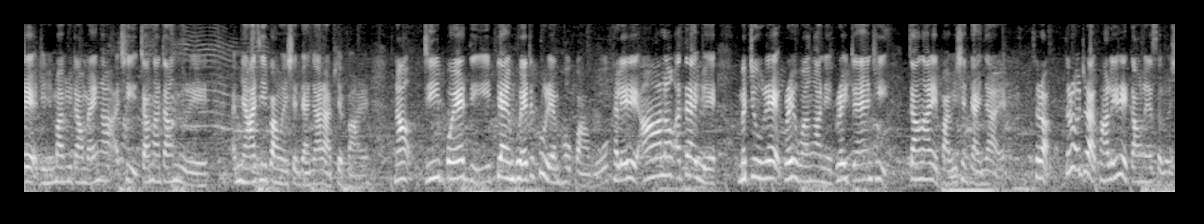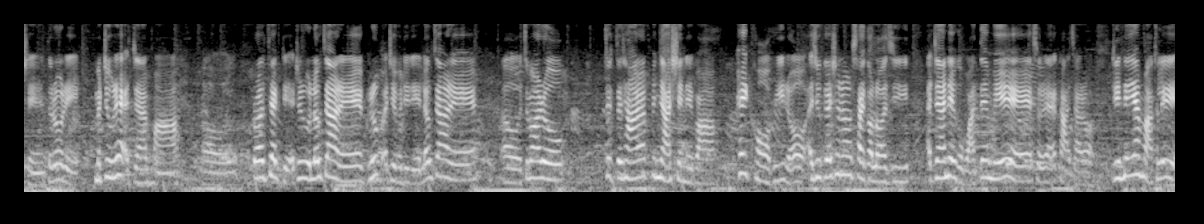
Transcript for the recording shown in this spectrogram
တဲ့ဒီမြန်မာပြည်တောင်ပိုင်းကအချိအကြောင်းသားတောင်းသူတွေအများကြီးပါဝင်ရှင်ပြန်ကြတာဖြစ်ပါတယ်။နောက်ဒီပွဲဒီပြိုင်ပွဲတစ်ခုတည်းမဟုတ်ပါဘူး။ကလေးတွေအားလုံးအသက်အရွယ်မတူတဲ့ grade 1ကနေ grade 10အထိအကြောင်းသားတွေပါပြီးရှင်ပြန်ကြတယ်။ဆိုတော့သူတို့အတွက်ဘာလေးတွေကောင်းလဲဆိုလို့ရှိရင်သူတို့တွေမတူတဲ့အတန်းမှာဟို project တွေအတူတူလုပ်ကြတယ် group activity တွေလုပ်ကြတယ်ဟိုကျမတို့တခြားပညာရှင်တွေပါ ဖိတ်ခေါ်ပြီးတော့ educational psychology အတန်းတွေကိုပါသင်ပေးတယ်ဆိုတဲ့အခါကျတော့ဒီနှစ်ရက်မှာကလေးတွေ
